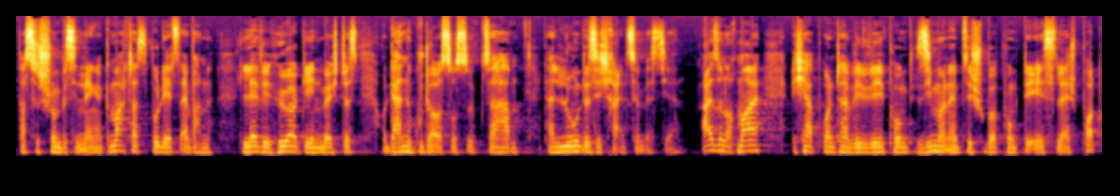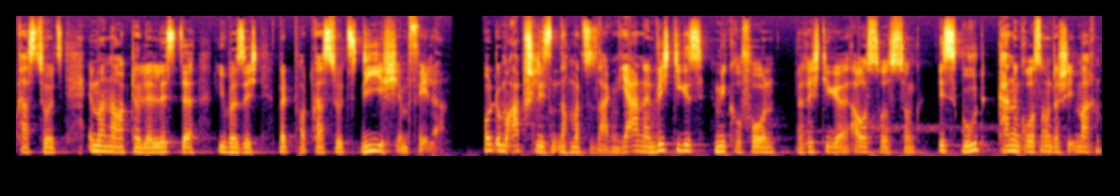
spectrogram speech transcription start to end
was du schon ein bisschen länger gemacht hast, wo du jetzt einfach ein Level höher gehen möchtest und da eine gute Ausrüstung zu haben, da lohnt es sich rein zu investieren. Also nochmal, ich habe unter www.simonmcschuber.de slash podcasttools immer eine aktuelle Liste, Übersicht mit Podcast-Tools, die ich empfehle. Und um abschließend nochmal zu sagen, ja, ein wichtiges Mikrofon, eine richtige Ausrüstung ist gut, kann einen großen Unterschied machen,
